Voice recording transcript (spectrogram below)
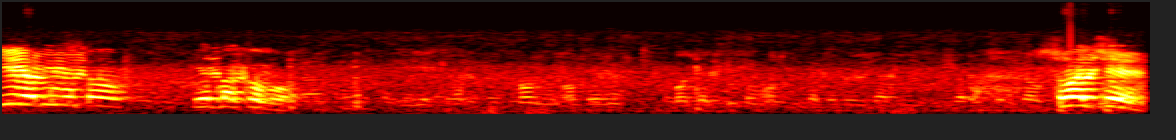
I robimy to jednakowo. Słuchajcie,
